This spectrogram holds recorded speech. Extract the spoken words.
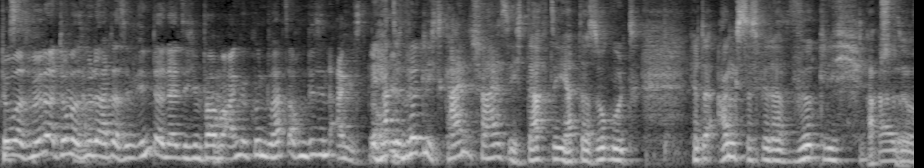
Thomas, Müller, Thomas Müller hat das im Internet sich ein paar Mal angeguckt. Du hattest auch ein bisschen Angst. Ich hatte ich. wirklich keinen Scheiß. Ich dachte, ihr habt das so gut. Ich hatte Angst, dass wir da wirklich. Also,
